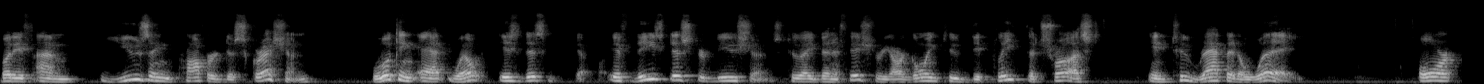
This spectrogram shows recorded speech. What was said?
but if I'm using proper discretion, looking at, well, is this, if these distributions to a beneficiary are going to deplete the trust in too rapid a way, or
